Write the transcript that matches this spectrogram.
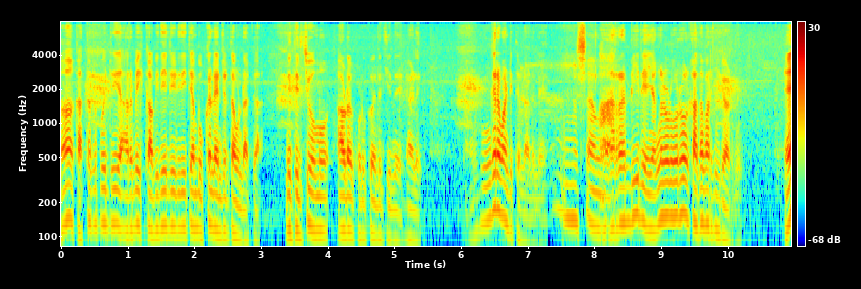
ആ ഖത്തറിൽ പോയിട്ട് അറബി കവിതയിൽ എഴുതിയിട്ട് ആ ബുക്കെല്ലാം എന്റെ അടുത്താണ് ഉണ്ടാക്കുക. നീ തിരിച്ചു പോകുമ്പോൾ അവിടെ കൊടുക്കുകയല്ലേ ചെയ്യുന്നത് ആൾ. ഭയങ്കര വണ്ടിത്തുള്ള ആളല്ലേ അറബിയിലെ ഞങ്ങളോട് ഓരോ കഥ പറഞ്ഞിട്ടായിരുന്നു ഏ?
